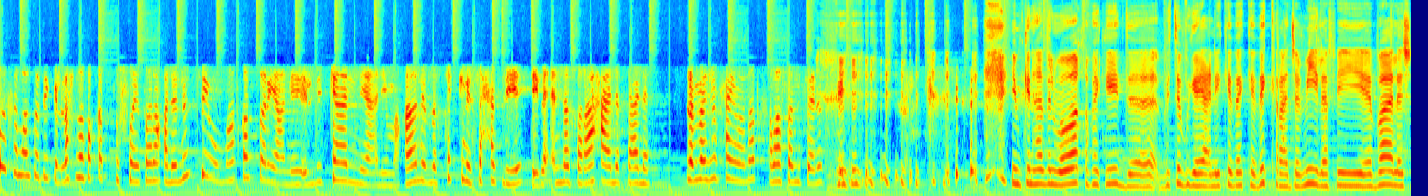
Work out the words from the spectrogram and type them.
وخلاص هذيك اللحظة فقدت السيطرة على نفسي وما قصر يعني اللي كان يعني معانا مسكني سحب لي يدي لأنه صراحة أنا فعلا لما أشوف حيوانات خلاص أنسى نفسي. يمكن هذه المواقف أكيد بتبقى يعني كذا كذكرى جميلة في بالش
